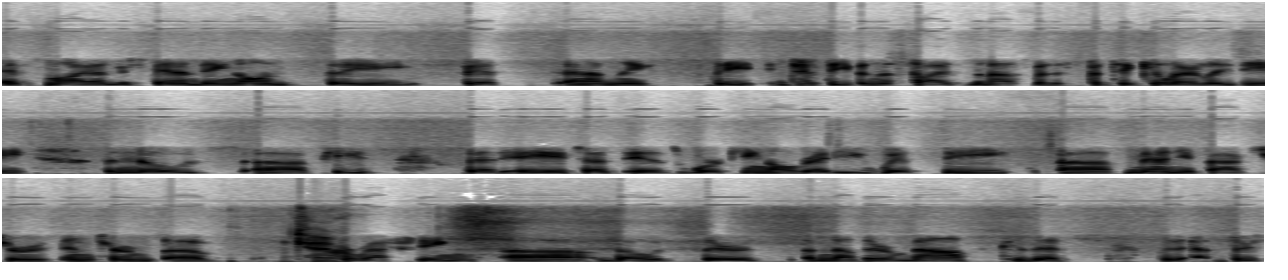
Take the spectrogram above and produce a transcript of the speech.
it's my understanding on the fit and the the just even the size of the mask, but it's particularly the the nose uh, piece that AHS is working already with the uh, manufacturers in terms of okay. correcting uh, those. There's another mask that's there's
